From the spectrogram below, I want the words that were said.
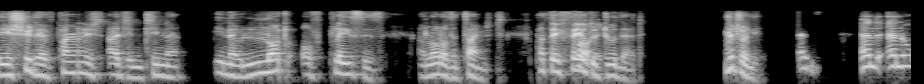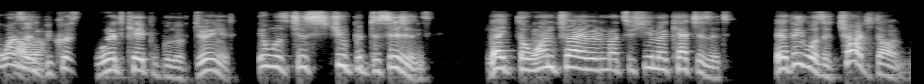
they should have punished Argentina in a lot of places, a lot of the times, but they failed Oh, to do that. Literally. And and it wasn't yeah. because they weren't capable of doing it. It was just stupid decisions. Like the one try when Matsushima catches it. I think it was a charge down.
